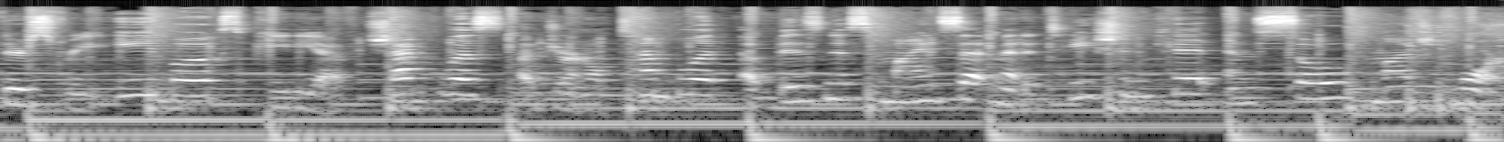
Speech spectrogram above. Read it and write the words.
There's free ebooks, PDF checklists, a journal template, a business mindset meditation kit, and so much more.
